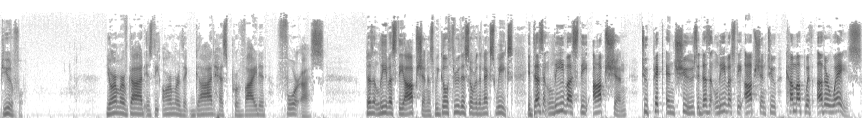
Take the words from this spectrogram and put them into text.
Beautiful. The armor of God is the armor that God has provided for us doesn't leave us the option. As we go through this over the next weeks it doesn't leave us the option to pick and choose. It doesn't leave us the option to come up with other ways.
